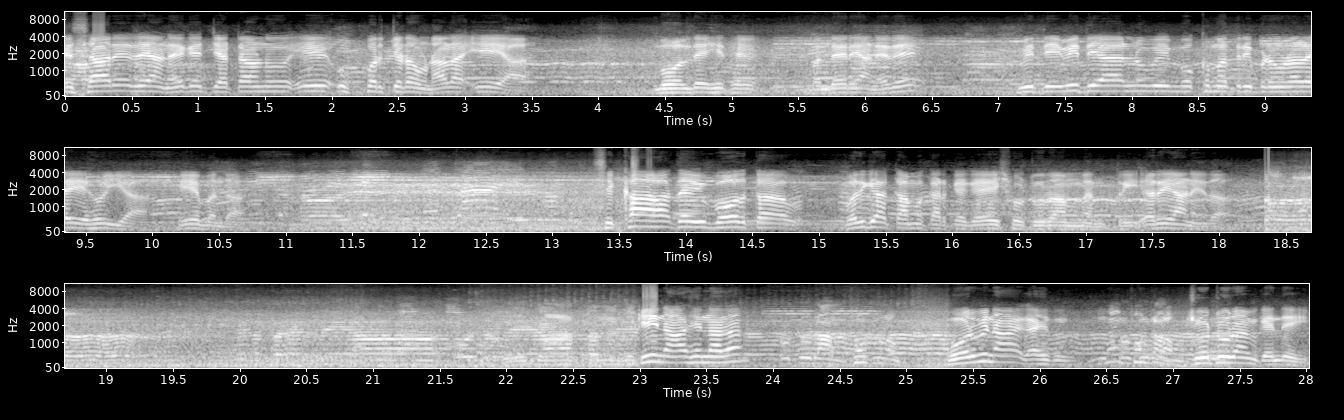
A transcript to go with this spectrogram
ਇਹ ਸਾਰੇ ਹਰਿਆਣੇ ਦੇ ਜੱਟਾਂ ਨੂੰ ਇਹ ਉੱਪਰ ਚੜਾਉਣ ਵਾਲਾ ਇਹ ਆ। ਬੋਲਦੇ ਹੀ ਤੇ ਬੰਦੇ ਹਰਿਆਣੇ ਦੇ। ਵੀ ਦੇਵੀ ਦਿਆਲ ਨੂੰ ਵੀ ਮੁੱਖ ਮੰਤਰੀ ਬਣਾਉਣ ਵਾਲਾ ਇਹੋ ਹੀ ਆ ਇਹ ਬੰਦਾ। ਸਿੱਖਾਂ ਤੇ ਵੀ ਬਹੁਤ ਵਧੀਆ ਕੰਮ ਕਰਕੇ ਗਏ ਛੋਟੂ ਰਾਮ ਮੰਤਰੀ, ਹਰਿਆਣੇ ਦਾ। ਕੀ ਨਾਂ ਸੀ ਇਹਨਾਂ ਦਾ? ਛੋਟੂ ਰਾਮ ਛੋਟੂ ਰਾਮ ਹੋਰ ਵੀ ਨਾਂ ਹੈਗਾ ਸੀ ਕੋਈ? ਛੋਟੂ ਰਾਮ ਕਹਿੰਦੇ ਸੀ।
